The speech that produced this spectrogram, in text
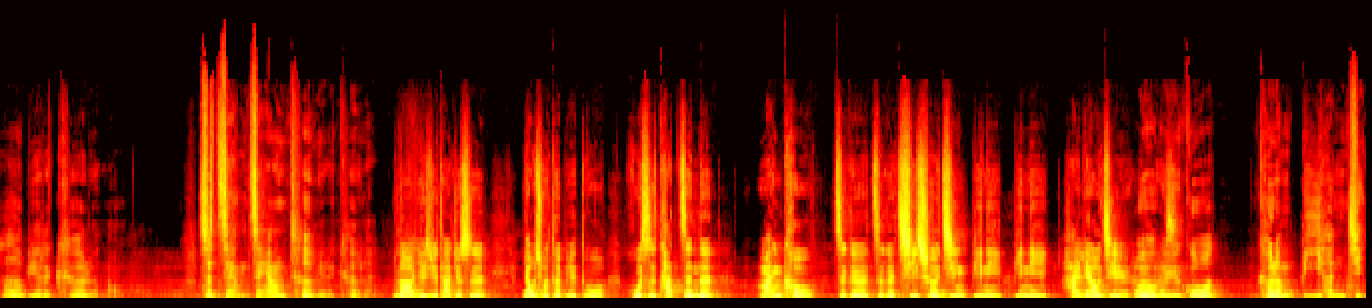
特别的客人哦，是怎样怎样特别的客人？那也许他就是要求特别多，或是他真的满口这个这个汽车精，比你比你还了解。我有遇过客人逼很紧，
